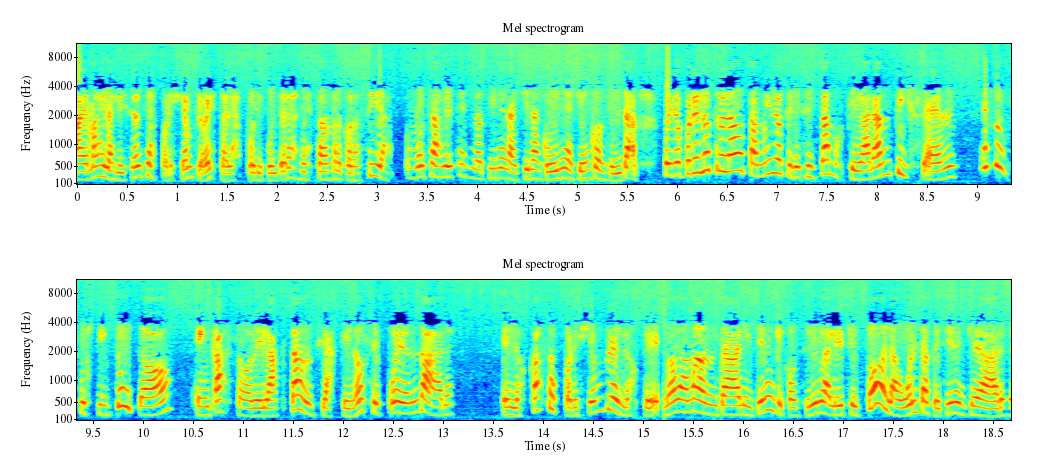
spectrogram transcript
además de las licencias, por ejemplo, esta, las poricultoras no están reconocidas. Muchas veces no tienen a quién acudir ni a quién consultar. Pero por el otro lado, también lo que necesitamos que garanticen es un sustituto en caso de lactancias que no se pueden dar, en los casos, por ejemplo, en los que no amamantan y tienen que conseguir la leche, toda la vuelta que tienen que dar,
